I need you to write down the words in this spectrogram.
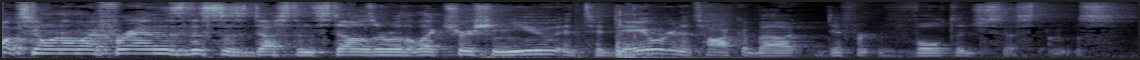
What's going on, my friends? This is Dustin Stelzer with Electrician U, and today we're going to talk about different voltage systems.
